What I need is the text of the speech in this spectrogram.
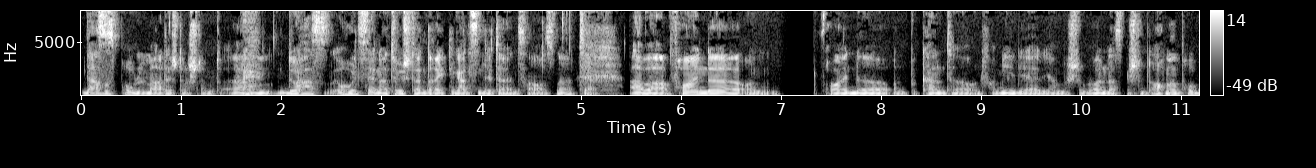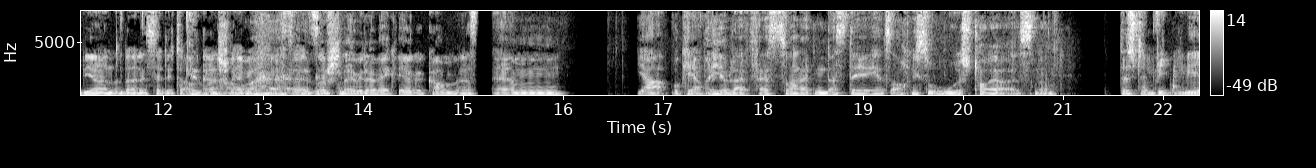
das ist problematisch, das stimmt. Ähm, du hast, holst ja natürlich dann direkt einen ganzen Liter ins Haus, ne? Tja. Aber Freunde und Freunde und Bekannte und Familie, die haben bestimmt, wollen das bestimmt auch mal probieren und dann ist der Liter auch Genau. ganz schnell wieder, ist er so schnell wieder weg, wie er gekommen ist. Ähm, ja, okay, aber hier bleibt festzuhalten, dass der jetzt auch nicht so urisch teuer ist, ne? Das stimmt. Wie, wie,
